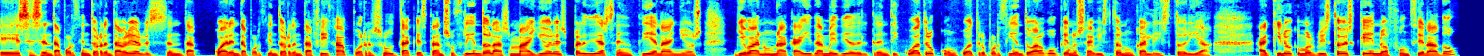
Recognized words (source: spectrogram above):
60% eh, renta variable, 60-40% renta fija, pues resulta que están sufriendo las mayores pérdidas en 100 años. Llevan una caída media del 34,4%, algo que no se ha visto nunca en la historia. Aquí lo que hemos visto es que no ha funcionado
